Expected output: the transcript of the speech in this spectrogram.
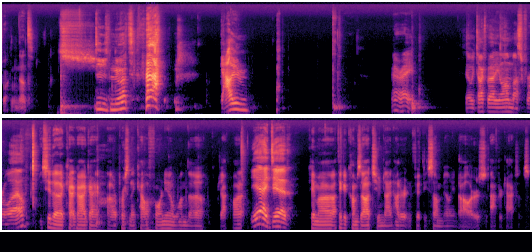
fucking nuts. These nuts. Ha! Got him. All right. So we talked about Elon Musk for a while. You see the ca- guy, guy, uh, person in California won the jackpot. Yeah, I did. Came, uh, I think it comes out to nine hundred and fifty some million dollars after taxes.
